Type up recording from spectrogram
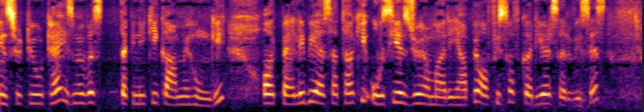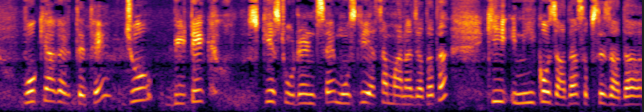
इंस्टीट्यूट है, इसमें बस तकनीकी कामें होंगी। और पहले भी ऐसा था कि ओसीएस जो है हमारे यहाँ पे ऑफ़िस ऑफ़ करियर सर्विसेज़ वो क्या करते थे जो बीटेक के स्टूडेंट्स हैं मोस्टली ऐसा माना जाता था कि इन्हीं को ज़्यादा सबसे ज़्यादा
